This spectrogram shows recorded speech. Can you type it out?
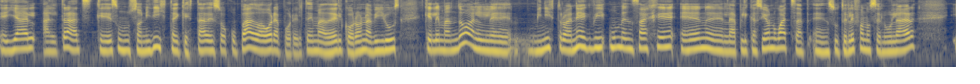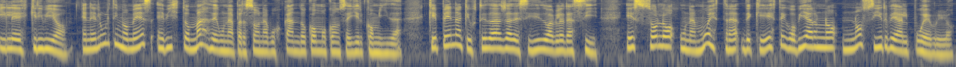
Eyal Altratz, que es un sonidista y que está desocupado ahora por el tema del coronavirus, que le mandó al eh, ministro Anegvi un mensaje en eh, la aplicación WhatsApp en su teléfono celular y le escribió, en el último mes he visto más de una persona buscando cómo conseguir comida. Qué pena que usted haya decidido hablar así. Es solo una muestra de que este gobierno no sirve al pueblo.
